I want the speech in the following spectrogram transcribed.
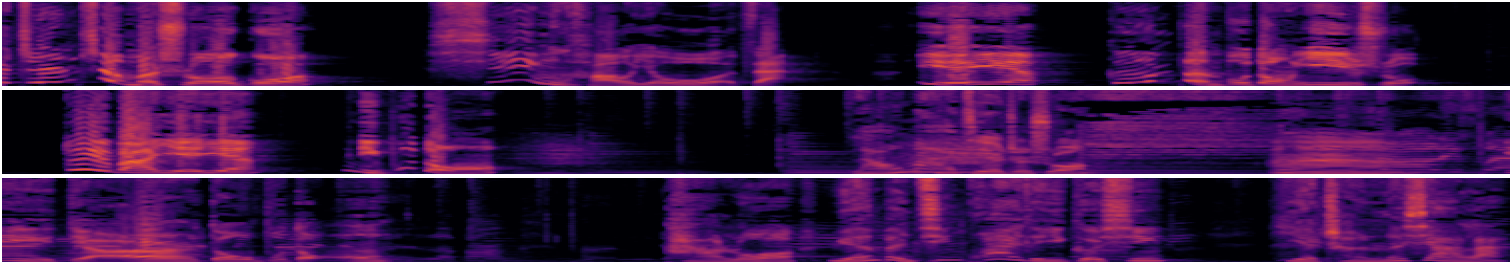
他真这么说过，幸好有我在。爷爷根本不懂艺术，对吧？爷爷，你不懂。老马接着说：“嗯，一点儿都不懂。”卡洛原本轻快的一颗心也沉了下来。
